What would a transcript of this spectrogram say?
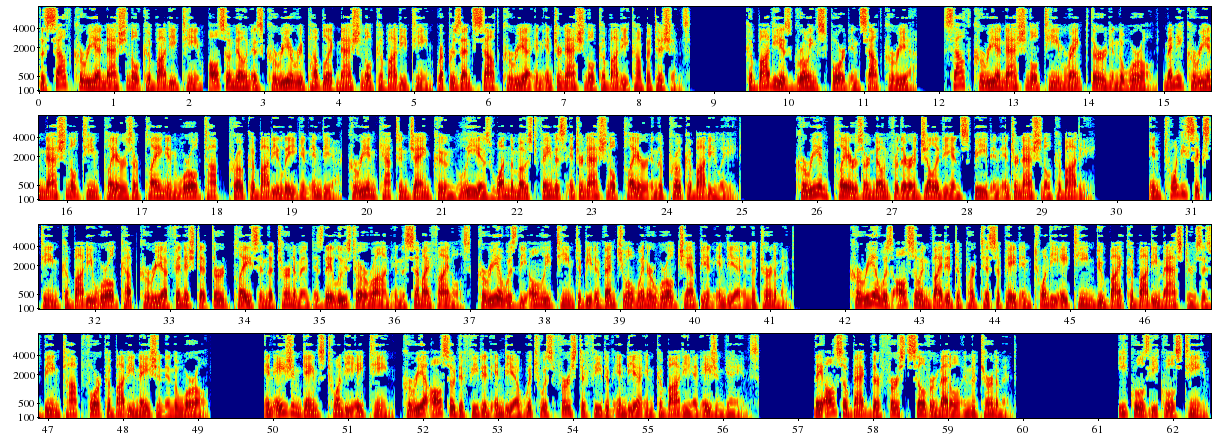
The South Korea national kabaddi team also known as Korea Republic national kabaddi team represents South Korea in international kabaddi competitions. Kabaddi is growing sport in South Korea. South Korea national team ranked third in the world. Many Korean national team players are playing in World Top Pro Kabaddi League in India. Korean captain Jang Kun Lee is one the most famous international player in the Pro Kabaddi League. Korean players are known for their agility and speed in international kabaddi. In 2016 Kabaddi World Cup Korea finished at third place in the tournament as they lose to Iran in the semi-finals. Korea was the only team to beat eventual winner world champion India in the tournament. Korea was also invited to participate in 2018 Dubai Kabaddi Masters as being top 4 kabaddi nation in the world. In Asian Games 2018, Korea also defeated India which was first defeat of India in kabaddi at Asian Games. They also bagged their first silver medal in the tournament. Team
